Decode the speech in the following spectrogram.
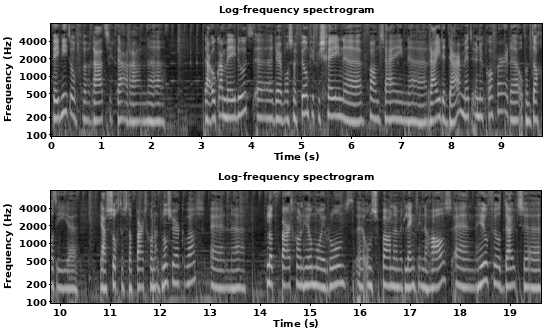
weet niet of eh, Raad zich daaraan, daar ook aan meedoet. Er was een filmpje verschenen van zijn rijden daar met Undercover. Eh, op een dag dat hij ja, s ochtends dat paard gewoon aan het loswerken was. En loopt het paard gewoon heel mooi rond, ontspannen met lengte in de hals. En heel veel Duitse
